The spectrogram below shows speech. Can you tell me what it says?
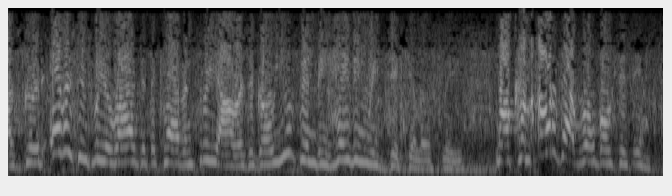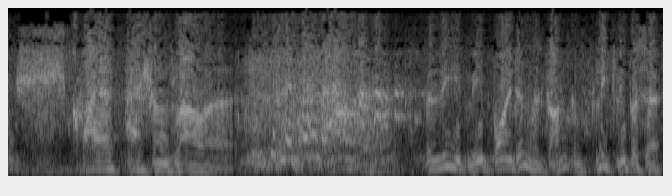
Osgood, ever since we arrived at the cabin three hours ago, you've been behaving ridiculously. Now come out of that rowboat this instant. Quiet passion flower. Believe me, Boynton has gone completely berserk.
